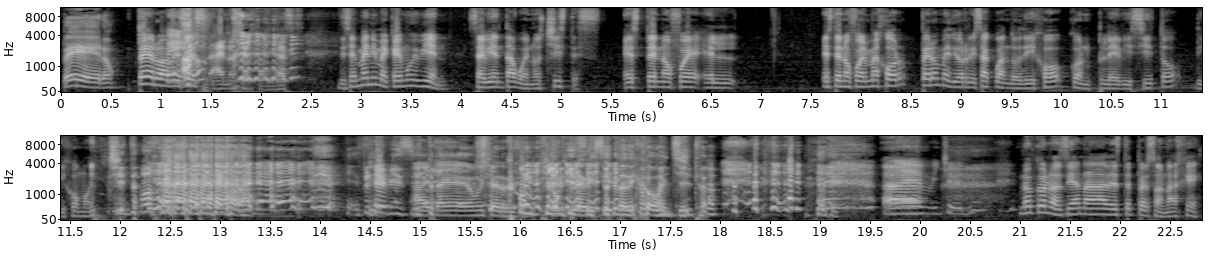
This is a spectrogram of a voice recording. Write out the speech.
Pero, Pero a Pero. veces... Ay, no es cierto, ya sé. Dice, Manny me cae muy bien. Se avienta buenos chistes. Este no fue el... Este no fue el mejor, pero me dio risa cuando dijo con plebiscito, dijo Monchito. plebiscito. ahí está me dio mucha risa. Con Con plebiscito, dijo Monchito. Ah, Ay, mi chulo. no conocía nada de este personaje.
